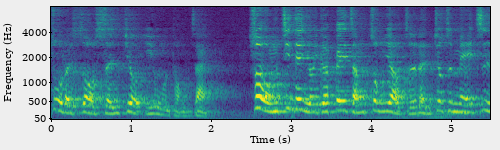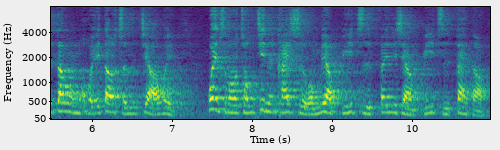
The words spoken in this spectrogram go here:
做的时候，神就与我们同在。所以，我们今天有一个非常重要责任，就是每一次当我们回到神的教会，为什么从今天开始我们要彼此分享、彼此带导？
